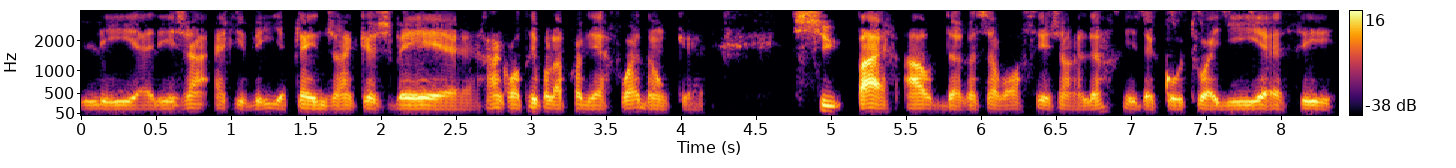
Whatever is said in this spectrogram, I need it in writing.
les, euh, les gens arriver. Il y a plein de gens que je vais euh, rencontrer pour la première fois, donc super hâte de recevoir ces gens-là et de côtoyer euh, ces,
